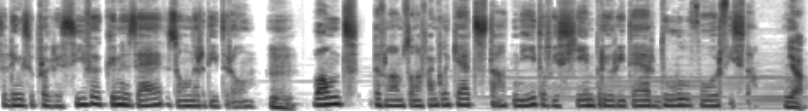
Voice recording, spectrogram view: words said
linkse progressieven, kunnen zij zonder die droom? Mhm. Want de Vlaamse onafhankelijkheid staat niet of is geen prioritair doel voor Vista. Ja,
